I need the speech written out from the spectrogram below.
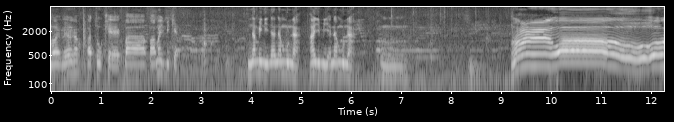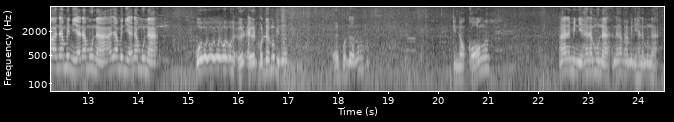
มาอีกแล้วครับปลาทูแขกปลาปลาไม่มีแกะนามินินานามุนะอายมีอานามุนะอืมอ้าวโอ้อานามินิอานามุนะอายามินิอานามุนะโอ้ยโอ้ยโอ้ยโอ้ยโอ้ยเอิร์ดเอิร์ดผลเดินมั้งพี่เอิร์ดเอิร์ดผลเดินมั้งกินนอกกองเหรออานามินิอานามุนะนะครับอานามินิอานามุนะอั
